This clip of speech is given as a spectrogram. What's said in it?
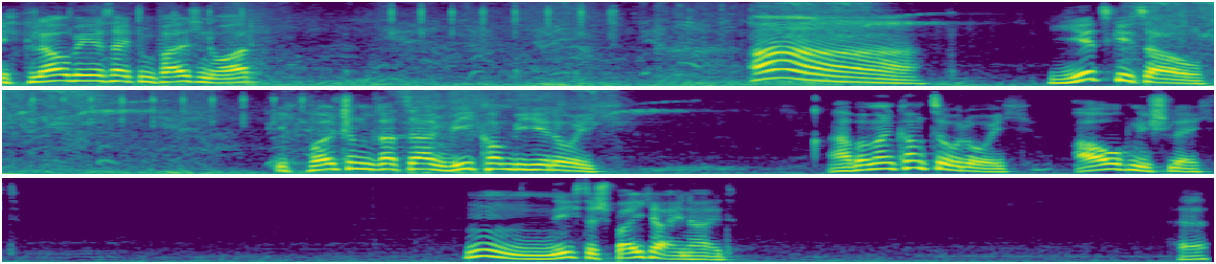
Ich glaube, ihr seid im falschen Ort. Ah! Jetzt geht's auf. Ich wollte schon gerade sagen, wie kommen wir hier durch? Aber man kommt so durch. Auch nicht schlecht. Hm, nächste Speichereinheit. Hä?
